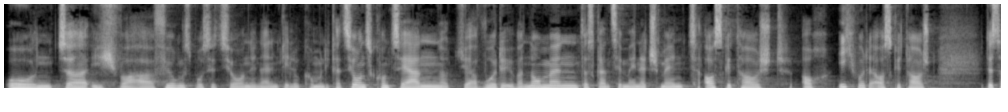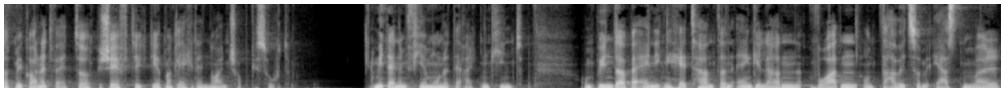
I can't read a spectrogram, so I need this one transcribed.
Und äh, ich war Führungsposition in einem Telekommunikationskonzern, ja, wurde übernommen, das ganze Management ausgetauscht, auch ich wurde ausgetauscht. Das hat mich gar nicht weiter beschäftigt. Ich habe mir gleich einen neuen Job gesucht. Mit einem vier Monate alten Kind. Und bin da bei einigen Headhuntern eingeladen worden und da habe ich zum ersten Mal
